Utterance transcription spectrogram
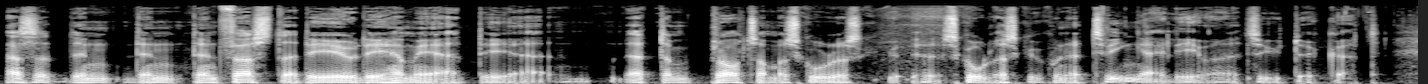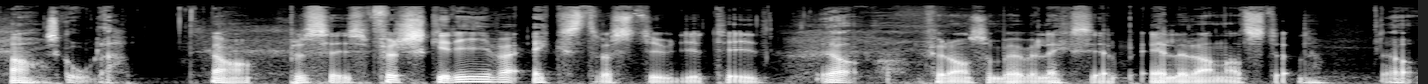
Alltså den, den, den första det är ju det här med att, det är, att de pratar om att skolor, skolor ska kunna tvinga eleverna till utökat ja. skola. Ja, precis. Förskriva extra studietid ja. för de som behöver läxhjälp eller annat stöd. Ja,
